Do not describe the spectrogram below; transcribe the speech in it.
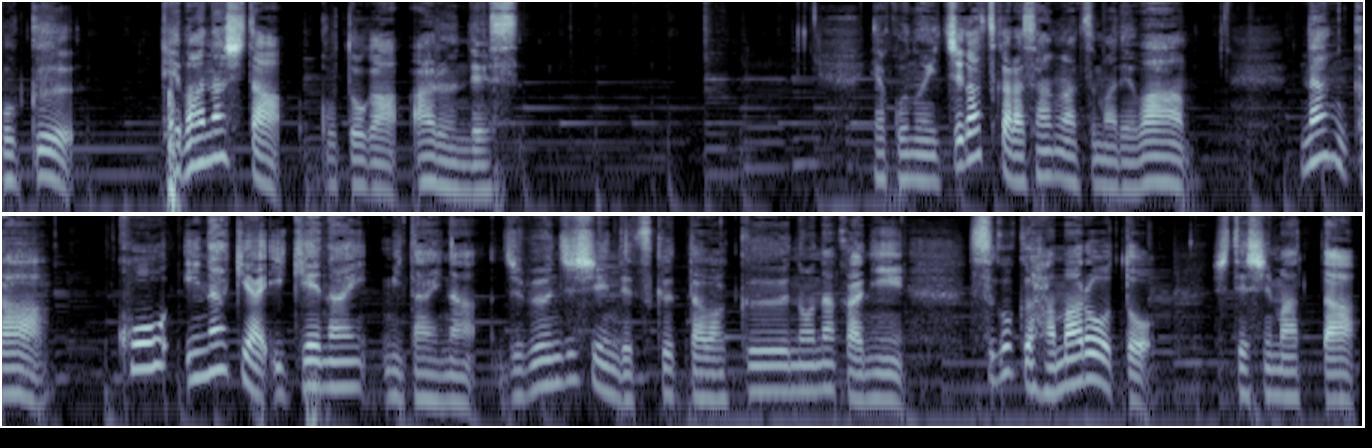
僕、手放したことがあるんです。いや、この1月から3月までは、なんか、こういなきゃいけないみたいな自分自身で作った枠の中にすごくハマろうとしてしまった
